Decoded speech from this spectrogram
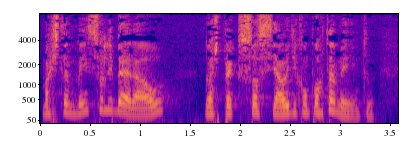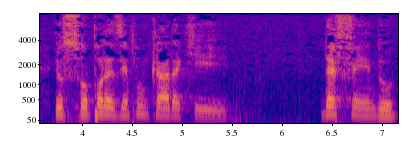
mas também sou liberal no aspecto social e de comportamento. Eu sou, por exemplo, um cara que defendo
